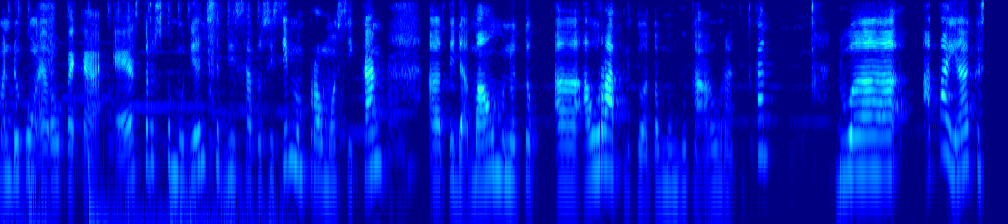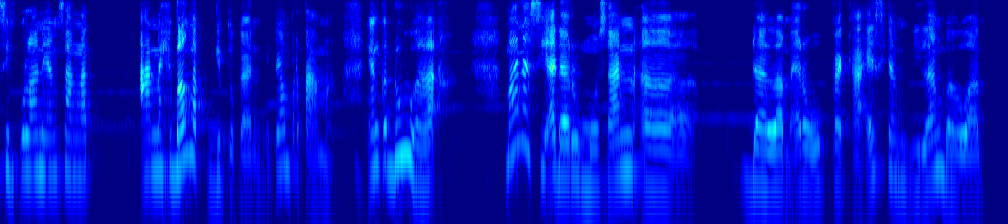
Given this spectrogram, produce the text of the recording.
mendukung RUU PKS terus kemudian di satu sisi mempromosikan uh, tidak mau menutup uh, aurat gitu atau membuka aurat. Itu kan dua apa ya kesimpulan yang sangat aneh banget gitu kan. Itu yang pertama. Yang kedua mana sih ada rumusan uh, dalam RUU PKS yang bilang bahwa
